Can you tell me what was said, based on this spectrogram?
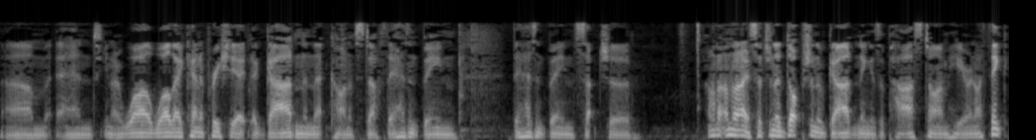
Um, and you know, while while they can appreciate a garden and that kind of stuff, there hasn't been there hasn't been such a I don't know such an adoption of gardening as a pastime here, and I think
